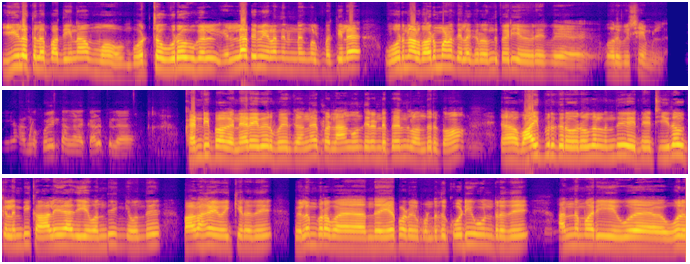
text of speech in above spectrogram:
ஈழத்தில் பார்த்தீங்கன்னா ஒற்ற உறவுகள் எல்லாத்தையுமே இழந்து நின்றவங்களுக்கு மத்தியில் ஒரு நாள் வருமானத்தை இழக்கிறது வந்து பெரிய ஒரு- விஷயம் இல்லை. அங்க போயிருக்காங்களா களத்துல? கண்டிப்பாக நிறைய பேர் போயிருக்காங்க. இப்போ நாங்கள் வந்து ரெண்டு பேருந்தில் வந்திருக்கோம். வாய்ப்பு இருக்கிற வந்து நேற்று இரவு கிளம்பி காலையில அதிக வந்து இங்கே வந்து பலகை வைக்கிறது விளம்பர அந்த ஏற்பாடுகள் பண்ணுறது கொடி ஊன்றது அந்த மாதிரி ஒரு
